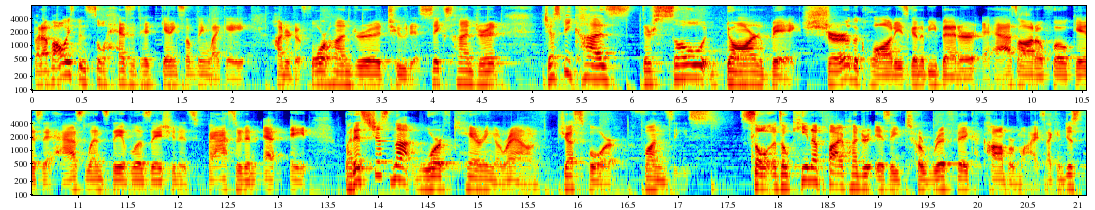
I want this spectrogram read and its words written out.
But I've always been so hesitant getting something like a 100 to 400, 2 to 600, just because they're so darn big. Sure, the quality is gonna be better. It has autofocus, it has lens stabilization, it's faster than f8, but it's just not worth carrying around just for funsies. So a Tokina 500 is a terrific compromise. I can just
